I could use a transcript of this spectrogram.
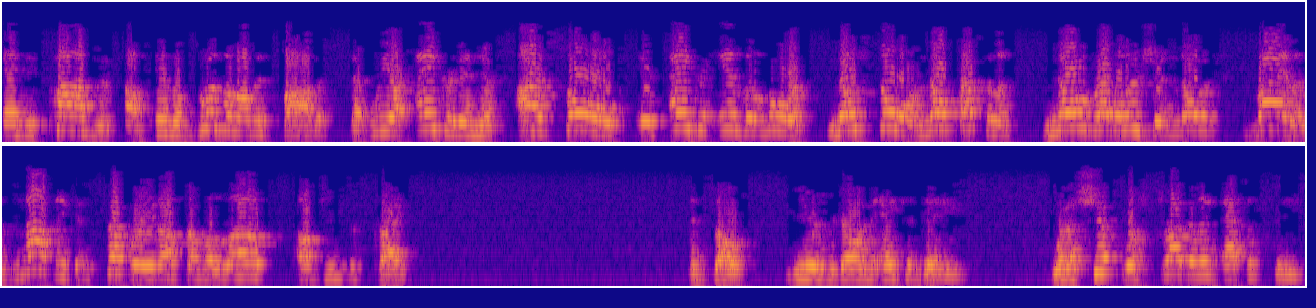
and deposited us in the bosom of his Father, that we are anchored in him. Our soul is anchored in the Lord. No storm, no pestilence, no revolution, no violence, nothing can separate us from the love of Jesus Christ. And so, years ago in the ancient days, when a ship was struggling at the sea,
